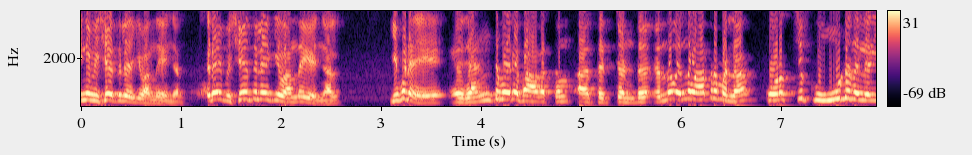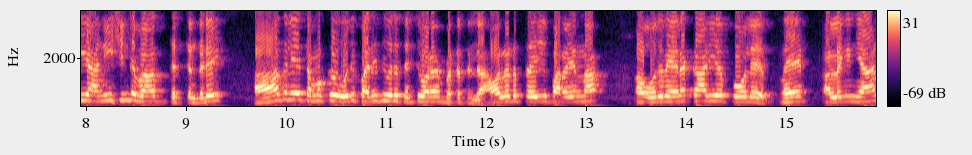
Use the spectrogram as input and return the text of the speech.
ഇനി വിഷയത്തിലേക്ക് വന്നു കഴിഞ്ഞാൽ. ഇടേ വിഷയത്തിലേക്ക് വന്നു കഴിഞ്ഞാൽ ഇവിടെ രണ്ടുപേരുടെ ഭാഗത്തും തെറ്റുണ്ട് എന്ന് എന്ന് മാത്രമല്ല കുറച്ച് കൂടുതൽ ഈ അനീഷിന്റെ ഭാഗത്ത് തെറ്റുണ്ട്. ഇടേ ആദിലെ നമുക്ക് ഒരു പരിധി വരെ തെറ്റ് പറയാൻ പറ്റത്തില്ല. അവളുടെ ഈ പറയുന്ന ഒരു വേലക്കാരിയെ പോലെ അല്ലെങ്കിൽ ഞാൻ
